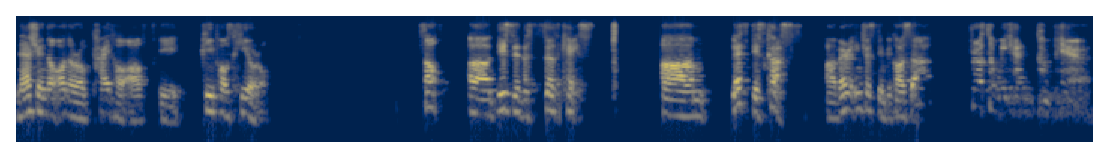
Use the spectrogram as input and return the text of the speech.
national honorable title of the People's Hero. So uh, this is the third case. Um, let's discuss. Uh, very interesting because uh, first we can compare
